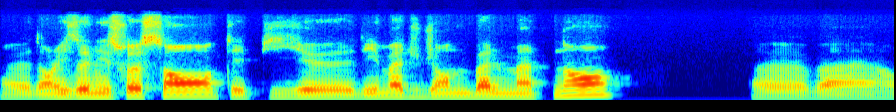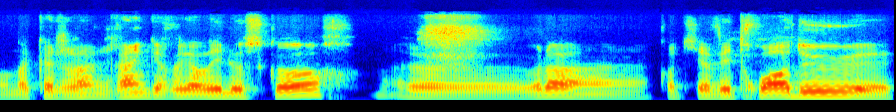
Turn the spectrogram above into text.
dans les années 60 et puis des matchs de handball maintenant. Ben, on n'a qu'à rien regarder le score. voilà, hein, quand il y avait 3 à 2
